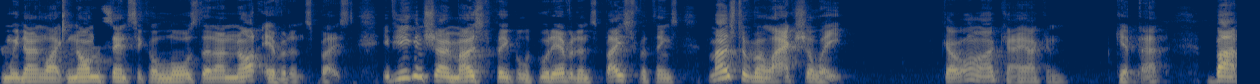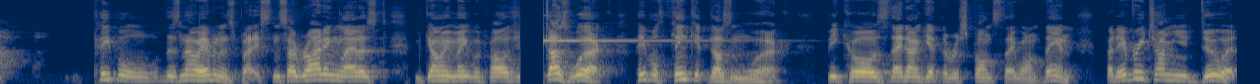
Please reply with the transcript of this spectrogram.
and we don't like nonsensical laws that are not evidence based. If you can show most people a good evidence base for things, most of them will actually go, oh, okay, I can get that. But people, there's no evidence based. And so writing letters, going meet with politicians does work. People think it doesn't work because they don't get the response they want then. But every time you do it,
